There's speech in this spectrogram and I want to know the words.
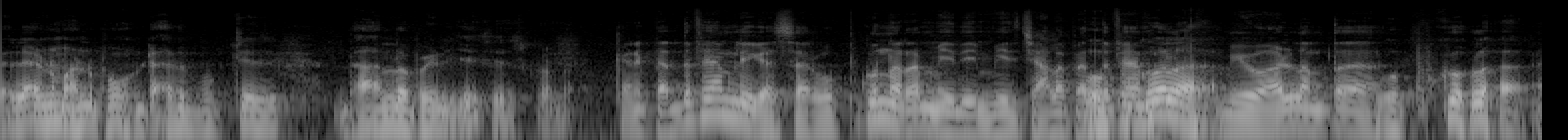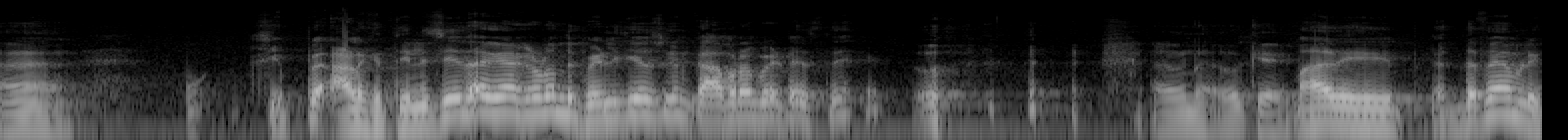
కళ్యాణ మండపం ఉంటే అది బుక్ చేసి దానిలో పెళ్ళి చేసేసుకున్నాం. కానీ పెద్ద ఫ్యామిలీ కదా సార్ ఒప్పుకున్నారా? మీది మీది చాలా పెద్ద ఫ్యామిలీ. మీ వాళ్ళంతా. ఒప్పుకోలా. చెప్పి వాళ్ళకి తెలిసేదాకా ఎక్కడ ఉంది? పెళ్ళి చేసుకుని కాపురం పెట్టేస్తే. అవునా? ఓకే. మాది పెద్ద ఫ్యామిలీ.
